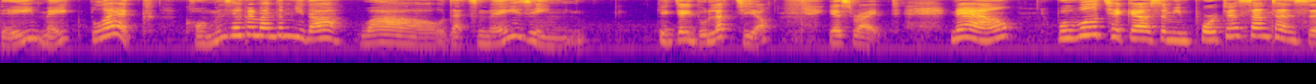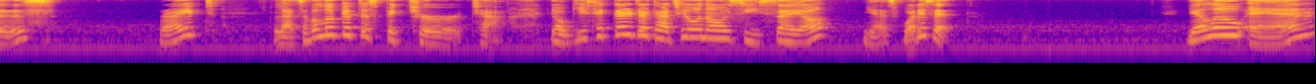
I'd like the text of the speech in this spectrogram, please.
they make black 검은색을 만듭니다. Wow, that's amazing. 굉장히 놀랍지요? Yes, right. Now, we will check out some important sentences. Right? Let's have a look at this picture. 자, 여기 색깔들 다 채워 넣을 수 있어요. Yes, what is it? Yellow and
